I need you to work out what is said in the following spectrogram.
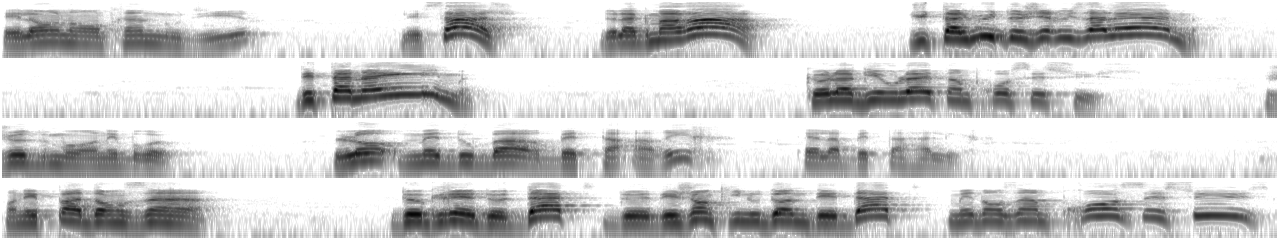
Et là on est en train de nous dire les sages de la Gemara, du Talmud de Jérusalem, des Tanaïm, que la Géoula est un processus. Jeu de mots en hébreu. Lo medubar et la beta On n'est pas dans un degré de date, de, des gens qui nous donnent des dates, mais dans un processus.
